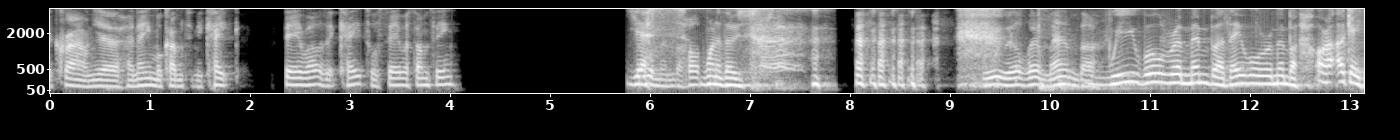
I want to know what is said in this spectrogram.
The Crown. Yeah, her name will come to me. Kate Sarah. Is it Kate or Sarah something? Yes, one of those. you will remember. We will remember. They will remember. All right. Okay.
